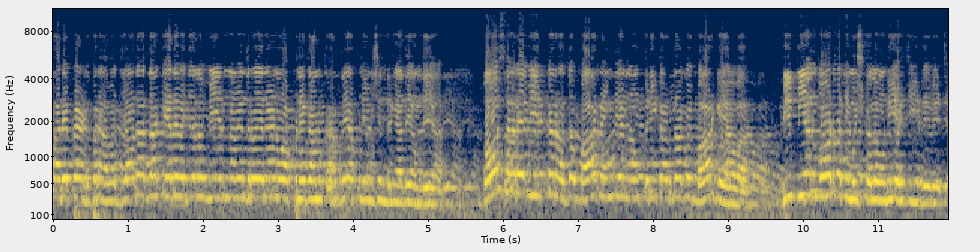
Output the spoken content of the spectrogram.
ਸਾਰੇ ਭੈਣ ਭਰਾਵਾ, ਜ਼ਿਆਦਾ ਤੱਕ ਇਹਦੇ ਵਿੱਚ ਚਲੋ ਵੀਰ ਨਵਿੰਦਰ ਇਹਨਾਂ ਨੂੰ ਆਪਣੇ ਕੰਮ ਕਰਦੇ ਆਪਣੀਆਂ ਮਸ਼ੀਨਰੀਆਂ ਦੇ ਆਉਂਦੇ ਆ। ਬਹੁਤ ਸਾਰੇ ਵੀਰ ਘਰਾਂ ਤੋਂ ਬਾਹਰ ਰਹਿੰਦੇ ਆ, ਨੌਕਰੀ ਕਰਦਾ, ਕੋਈ ਬਾਹਰ ਗਿਆ ਵਾ। ਬੀਬੀਆਂ ਨੂੰ ਬਹੁਤ ਵੱਡੀ ਮੁਸ਼ਕਲ ਆਉਂਦੀ ਇਸ ਚੀਜ਼ ਦੇ ਵਿੱਚ।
